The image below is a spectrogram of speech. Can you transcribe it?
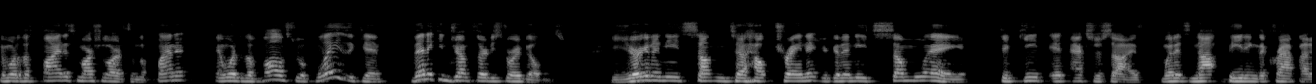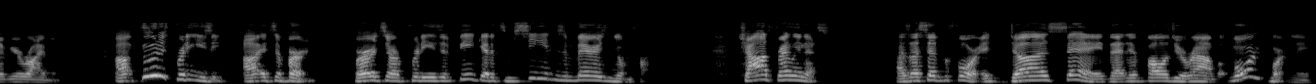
than one of the finest martial arts on the planet. And when it evolves to a Blaziken, then it can jump 30 story buildings. You're going to need something to help train it. You're going to need some way to keep it exercised when it's not beating the crap out of your rival. Uh, food is pretty easy. Uh, it's a bird. Birds are pretty easy to feed. Get it some seeds and some berries, and you'll be fine. Child friendliness. As I said before, it does say that it follows you around, but more importantly,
